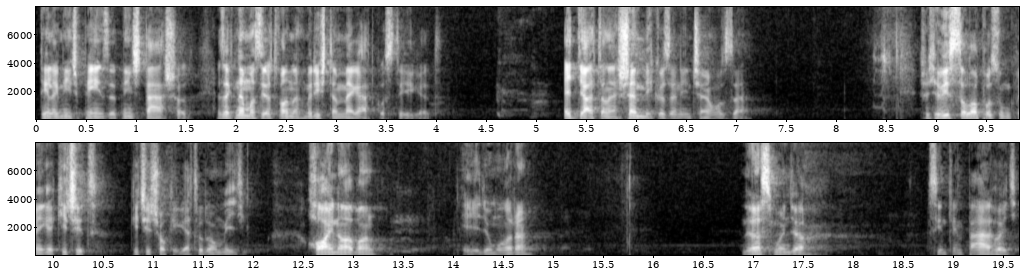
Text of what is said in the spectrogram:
tényleg nincs pénzed, nincs társad. Ezek nem azért vannak, mert Isten megátkoz téged. Egyáltalán semmi köze nincsen hozzá. És hogyha visszalapozunk még egy kicsit, kicsit sokig, tudom, így hajnalban, így gyomorra, de azt mondja szintén Pál, hogy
